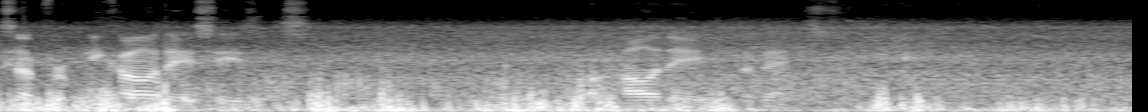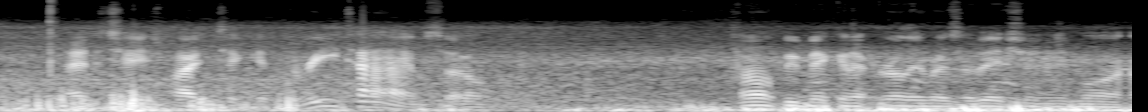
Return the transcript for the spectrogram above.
except for peak holiday seasons or holiday events. I had to change my ticket three times, so I won't be making an early reservation anymore.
